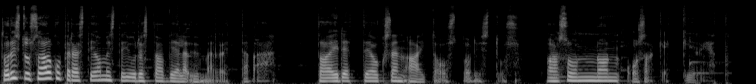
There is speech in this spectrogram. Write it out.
Todistus alkuperästä ja omistajuudesta on vielä ymmärrettävää. Taideteoksen aitoustodistus, asunnon osakekirjat.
